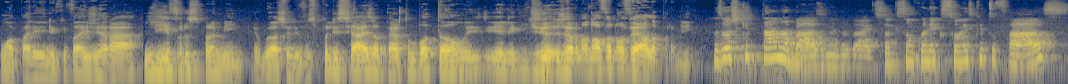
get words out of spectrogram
um aparelho que vai gerar livros para mim. Eu gosto de livros policiais, eu aperto um botão e, e ele ge- gera uma nova novela para mim. Mas eu acho que tá na base, na verdade. Só que são conexões que tu faz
